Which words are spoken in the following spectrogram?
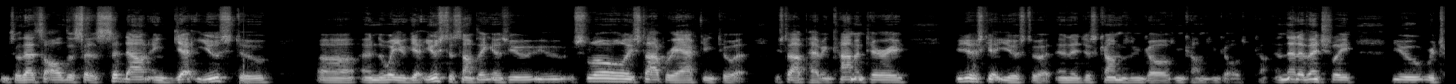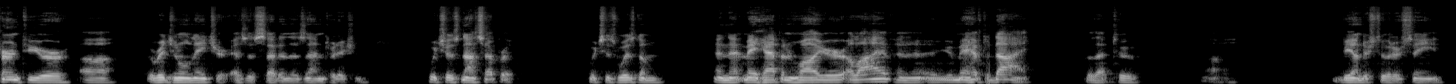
and so that's all this says. Sit down and get used to. Uh, and the way you get used to something is you, you slowly stop reacting to it. You stop having commentary. You just get used to it and it just comes and goes and comes and goes. And then eventually you return to your, uh, original nature, as is said in the Zen tradition, which is not separate, which is wisdom. And that may happen while you're alive, and uh, you may have to die for that to uh, be understood or seen.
